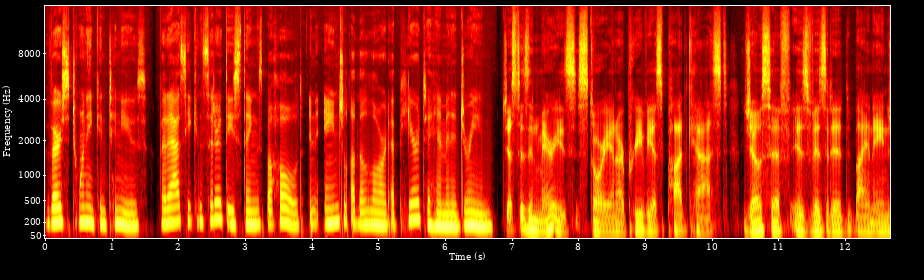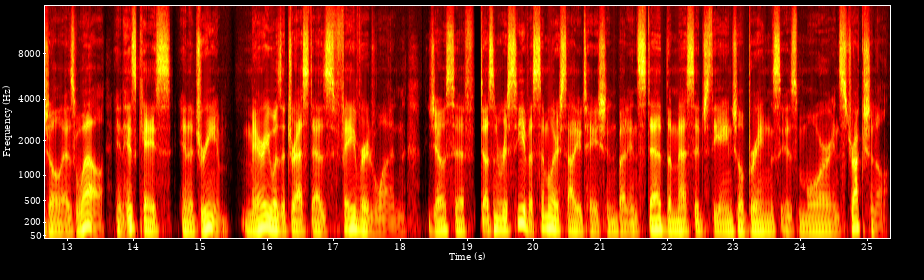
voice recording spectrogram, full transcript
Verse 20 continues But as he considered these things, behold, an angel of the Lord appeared to him in a dream. Just as in Mary's story in our previous podcast, Joseph is visited by an angel as well, in his case, in a dream. Mary was addressed as favored one. Joseph doesn't receive a similar salutation, but instead the message the angel brings is more instructional.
